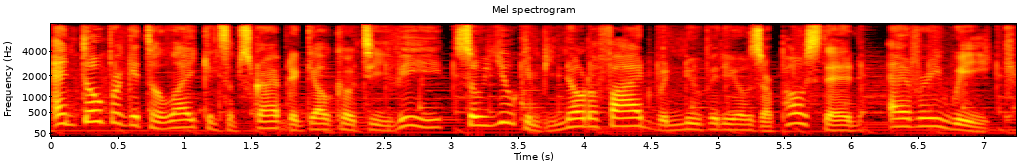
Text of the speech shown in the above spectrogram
And don't forget to like and subscribe to Galco TV so you can be notified when new videos are posted every week.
